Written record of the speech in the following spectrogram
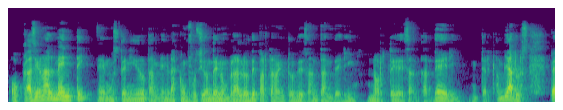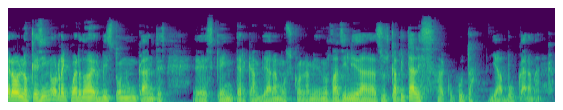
Ocasionalmente hemos tenido también la confusión de nombrar los departamentos de Santander y Norte de Santander y intercambiarlos. Pero lo que sí no recuerdo haber visto nunca antes es que intercambiáramos con la misma facilidad a sus capitales, a Cúcuta y a Bucaramanga.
